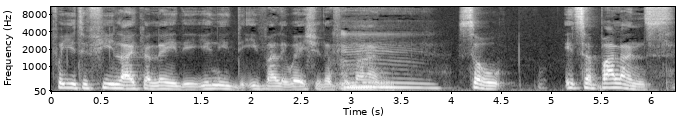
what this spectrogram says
for you to feel like a lady, you need the evaluation of a man. Mm. So it's a balance.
